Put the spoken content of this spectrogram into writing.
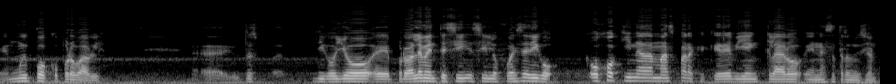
eh, muy poco probable. Eh, entonces, digo yo, eh, probablemente sí, sí lo fuese, digo, ojo aquí nada más para que quede bien claro en esta transmisión.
